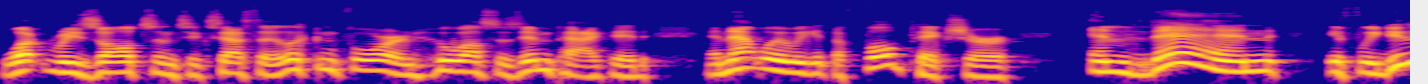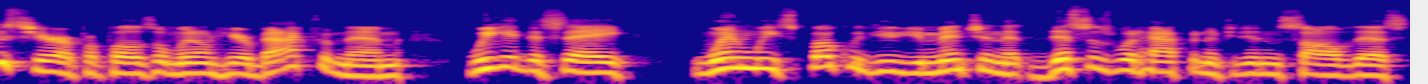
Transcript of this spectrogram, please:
what results and success they're looking for and who else is impacted. And that way we get the full picture. And then if we do share a proposal and we don't hear back from them, we get to say, when we spoke with you, you mentioned that this is what happened if you didn't solve this.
